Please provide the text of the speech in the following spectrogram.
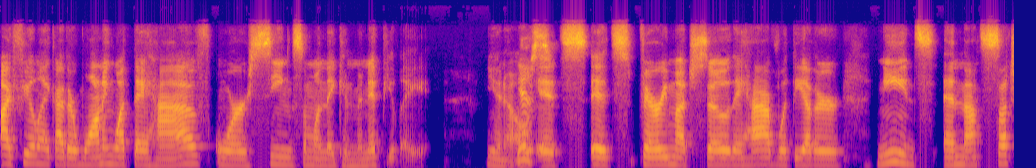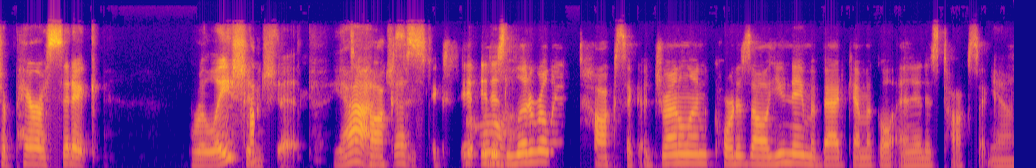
I feel like either wanting what they have or seeing someone they can manipulate. You know, Yes. it's it's very much so they have what the other needs and that's such a parasitic relationship. Yeah, toxic just it- it is literally toxic adrenaline cortisol you name a bad chemical and it is toxic yeah.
